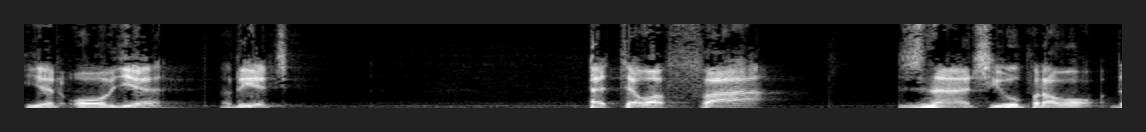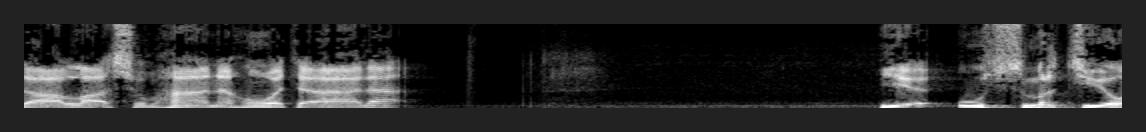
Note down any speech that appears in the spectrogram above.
Jer ovdje riječ etawaffa znači upravo da Allah subhanahu wa ta'ala je usmrtio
